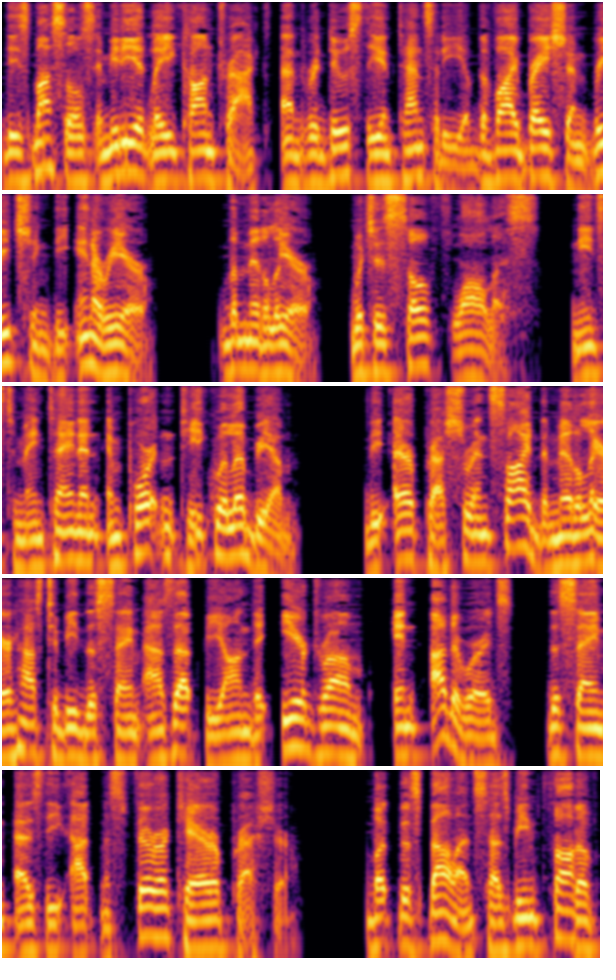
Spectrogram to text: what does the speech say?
these muscles immediately contract and reduce the intensity of the vibration reaching the inner ear. The middle ear which is so flawless, needs to maintain an important equilibrium. The air pressure inside the middle ear has to be the same as that beyond the eardrum, in other words, the same as the atmospheric air pressure. But this balance has been thought of,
